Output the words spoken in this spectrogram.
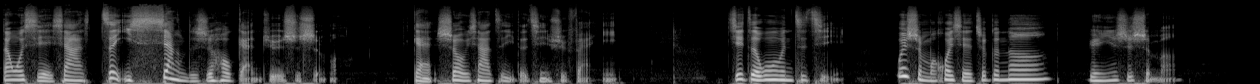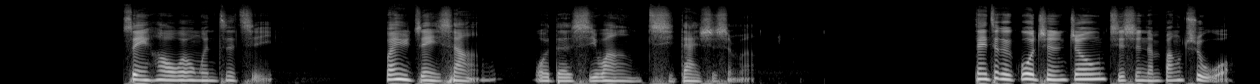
当我写下这一项的时候，感觉是什么？感受一下自己的情绪反应，接着问问自己为什么会写这个呢？原因是什么？最后问问自己，关于这一项，我的希望、期待是什么？在这个过程中，其实能帮助我，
